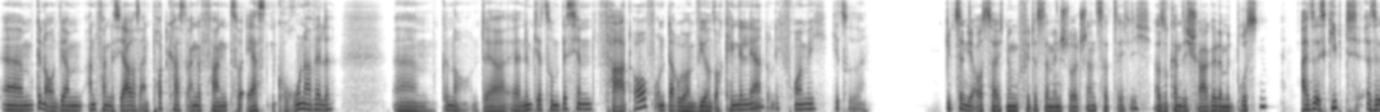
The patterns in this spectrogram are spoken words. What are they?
Ähm, genau, und wir haben Anfang des Jahres einen Podcast angefangen zur ersten Corona-Welle. Ähm, genau, und der er nimmt jetzt so ein bisschen Fahrt auf und darüber haben wir uns auch kennengelernt und ich freue mich, hier zu sein. Gibt es denn die Auszeichnung fittester Mensch Deutschlands tatsächlich? Also kann sich Schagel damit brüsten? Also es gibt, also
